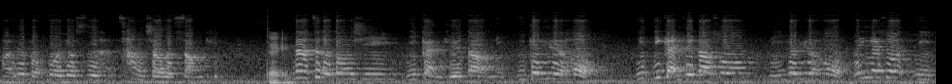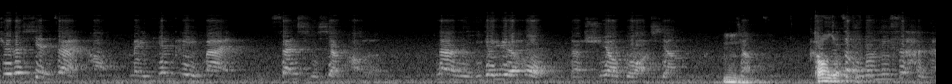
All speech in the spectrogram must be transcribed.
啊，日本货就是很畅销的商品，对。那这个东西你感觉到，你一个月后，你你感觉到说，你一个月后，我应该说你觉得现在好，每天可以卖三十箱好了，那你一个月后呃需要多少箱？嗯，这样子。可是这种东西是很难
